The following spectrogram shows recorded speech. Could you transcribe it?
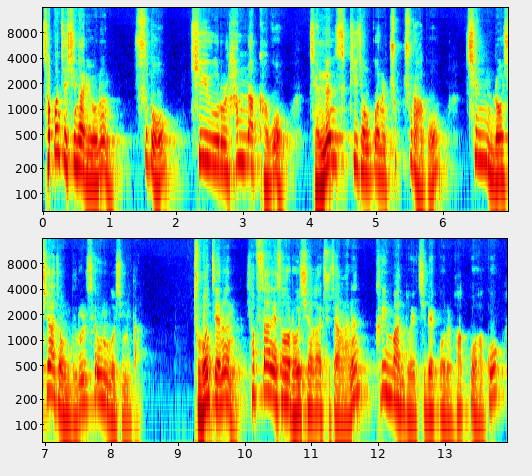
첫 번째 시나리오는 수도 키우를 함락하고 젤렌스키 정권을 축출하고 친러시아 정부를 세우는 것입니다. 두 번째는 협상에서 러시아가 주장하는 크림반도의 지배권을 확보하고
